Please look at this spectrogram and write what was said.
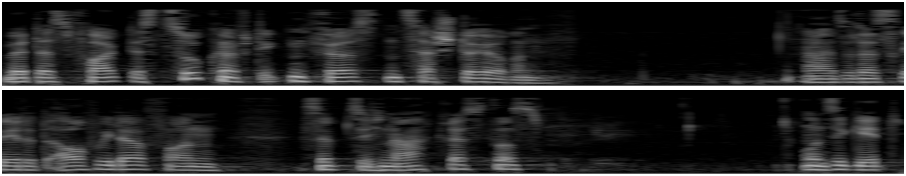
wird das Volk des zukünftigen Fürsten zerstören. Also das redet auch wieder von 70 nach Christus. Und sie geht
